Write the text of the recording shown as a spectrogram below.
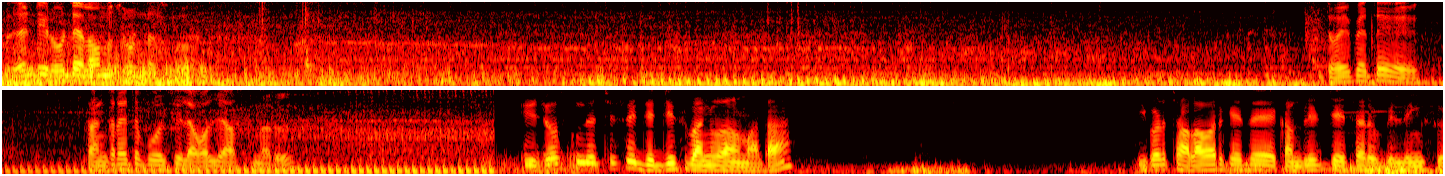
ప్రజెంట్ ఈ రోడ్డు ఎలా ఉందో చూడండి అసలు. ఇటువైపు అయితే కంకర అయితే పోసి లెవెల్ చేస్తున్నారు. ఇది చూస్తుంది వచ్చేసి జడ్జీస్ బంగ్లా అనమాట ఇవి కూడా చాలా వరకు అయితే కంప్లీట్ చేశారు బిల్డింగ్స్.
